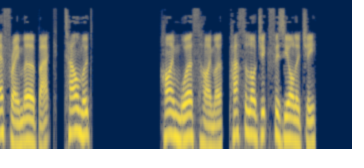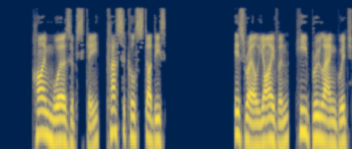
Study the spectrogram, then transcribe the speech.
Ephraim Urbach, Talmud. Heim Wertheimer, Pathologic Physiology Chaim Wirszubski, Classical Studies Israel Yeivin, Hebrew Language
